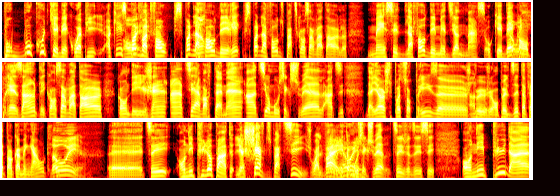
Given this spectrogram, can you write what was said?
pour beaucoup de Québécois, puis OK, c'est Oh pas ouais. de votre faute, puis c'est pas de la Non. faute d'Éric, puis c'est pas de la faute du Parti conservateur, là, mais c'est de la faute des médias de masse. Au Québec, Ah oui. on présente les conservateurs contre des gens anti-avortement, anti-homosexuels, anti... D'ailleurs, je suis pas de surprise, euh, je peux, on peut le dire, tu as fait ton coming out. là. Ben oui. Euh, tu sais, on n'est plus là pantoute. Le chef du parti, Joël Vert, Ah oui. est Ah oui. homosexuel. Tu sais, je veux dire, c'est... On n'est plus dans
